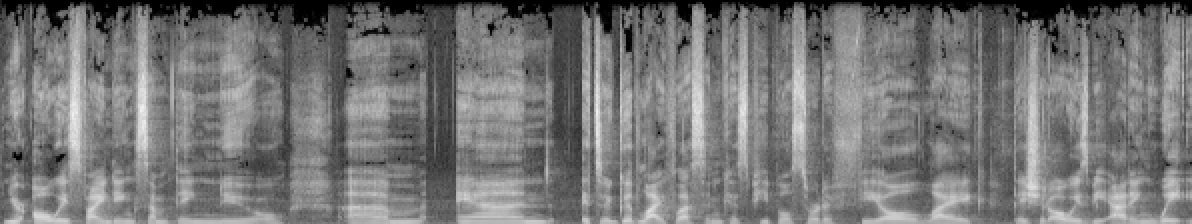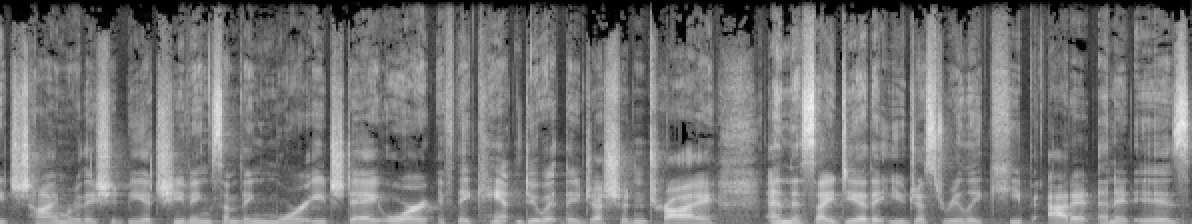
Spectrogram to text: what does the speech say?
And you're always finding something new. Um, and it's a good life lesson because people sort of feel like they should always be adding weight each time or they should be achieving something more each day. Or if they can't do it, they just shouldn't try. And this idea that you just really keep at it and it is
